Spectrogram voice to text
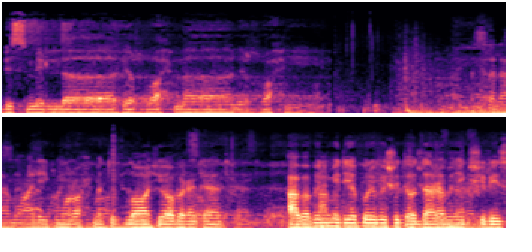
بسم الله الرحمن الرحيم আসসালামু আলাইকুম রহমতুল্লাহ ওবরাকাত আবাবিল মিডিয়া পরিবেশিত ধারাবাহিক সিরিজ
